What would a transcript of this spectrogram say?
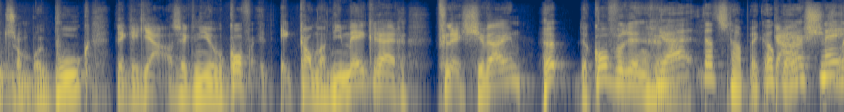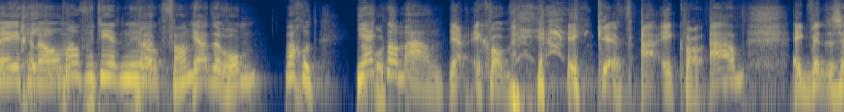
zo'n mooi boek. Dan denk ik, ja, als ik niet op mijn koffer, ik kan dat niet meekrijgen. Flesje wijn, hup, de koffer in. Ja, dat snap ik. Oké. Kaarsjes nee, meegenomen. Ik profiteer er nu Hup, ook van. Ja, daarom. Maar goed, jij goed. kwam aan. Ja, ik kwam, ik, heb, ah, ik kwam aan. Ik ben dus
